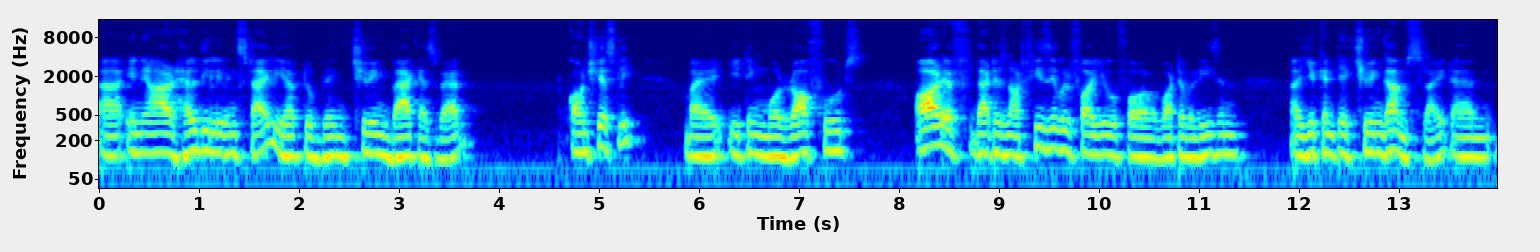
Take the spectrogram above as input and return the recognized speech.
uh, in our healthy living style you have to bring chewing back as well consciously by eating more raw foods or if that is not feasible for you for whatever reason uh, you can take chewing gums, right, and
